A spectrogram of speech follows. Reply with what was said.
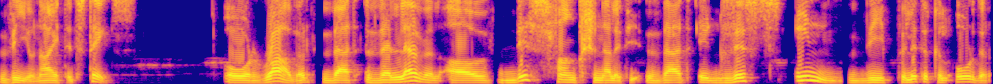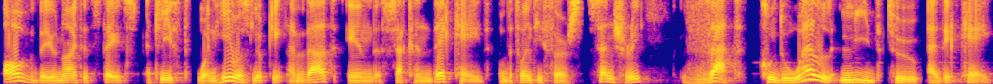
the United States. Or rather, that the level of dysfunctionality that exists in the political order of the United States, at least when he was looking at that in the second decade of the 21st century, that could well lead to a decay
